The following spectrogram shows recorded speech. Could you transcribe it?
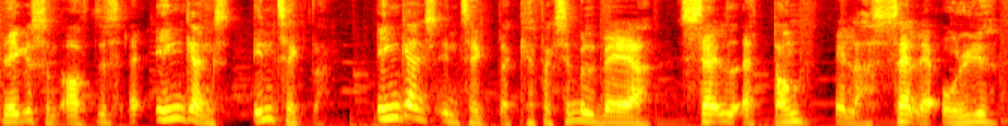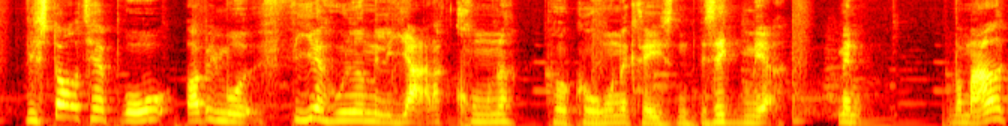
dækkes som oftest af indgangsindtægter. Indgangsindtægter kan fx være salget af dong eller salg af olie. Vi står til at bruge op imod 400 milliarder kroner på coronakrisen, hvis ikke mere. Men hvor meget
